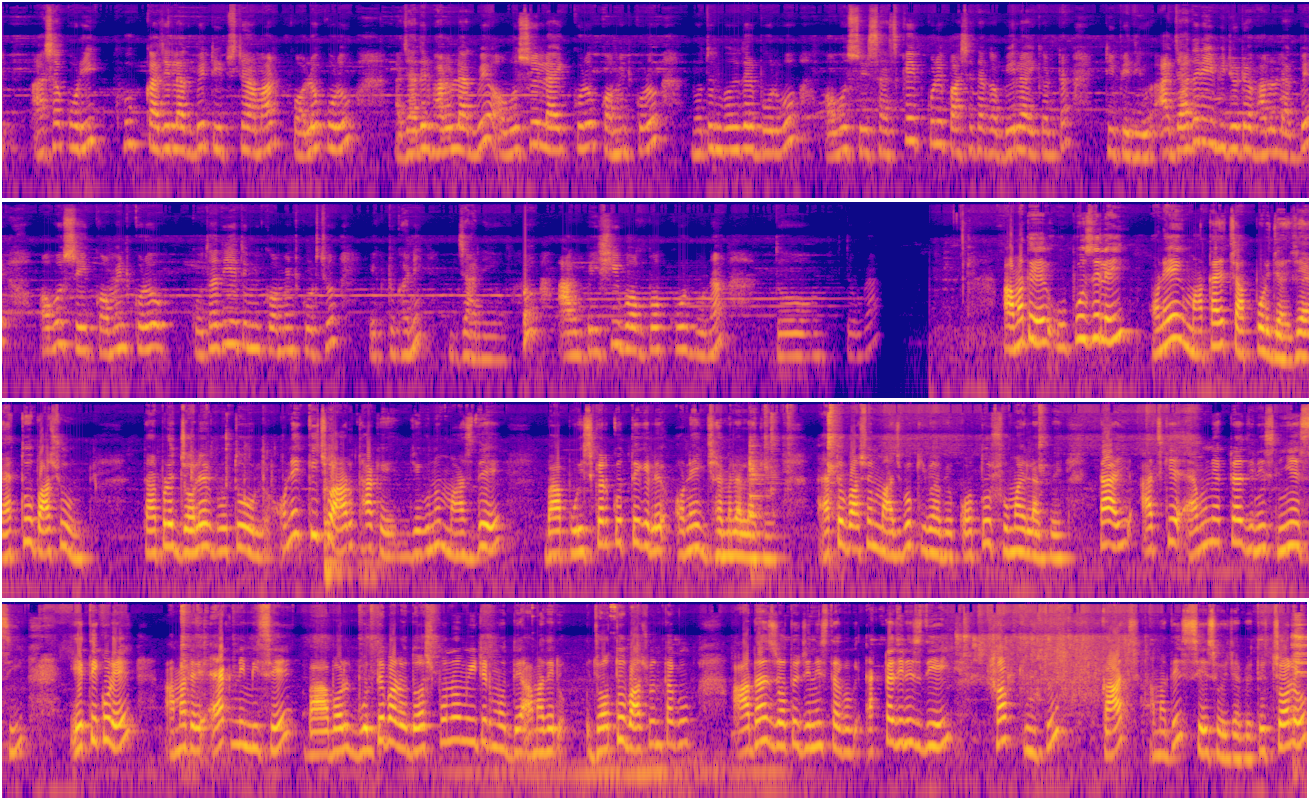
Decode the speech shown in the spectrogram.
আশা করি খুব কাজে লাগবে। টিপসটা আমার ফলো করো। আর যাদের ভালো লাগবে, অবশ্যই লাইক করো কমেন্ট করো। নতুন বন্ধুদের বলব, অবশ্যই সাবস্ক্রাইব করে পাশে থাকা বেল আইকনটা টিপে দিও। আর যাদের এই ভিডিওটা ভালো লাগবে, অবশ্যই কমেন্ট করো, কোথা দিয়ে তুমি কমেন্ট করছ, একটুখানি জানিও। আর বেশি বক বক করব না, তো তোমরা আমাদের উপোস এলেই অনেক মাথায় চাপ পড়ে যায় যে এত বাসন তারপরে জলের বোতল, অনেক কিছু আরও থাকে যেগুলো মাজতে বা পরিষ্কার করতে গেলে অনেক ঝামেলা লাগে। এত বাসন মাজবো কীভাবে? কত সময় লাগবে? তাই আজকে এমন একটা জিনিস নিয়ে এসেছি। এতে করে আমাদের এক নিমিষে বা বল, বলতে পারো দশ পনেরো মিনিটের মধ্যে আমাদের যত বাসন থাকুক, আদার্স যত জিনিস থাকুক, একটা জিনিস দিয়েই সব কিন্তু কাজ আমাদের শেষ হয়ে যাবে। তো চলো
